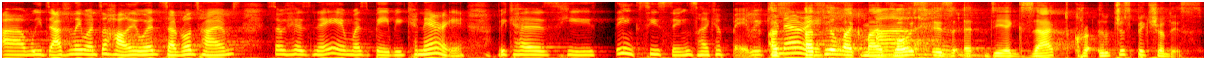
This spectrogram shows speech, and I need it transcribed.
uh, we definitely went to Hollywood several times. So his name was Baby Canary because he thinks he sings like a baby I canary. I feel like my Uh, voice is uh, the exact. Cr- just picture this:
